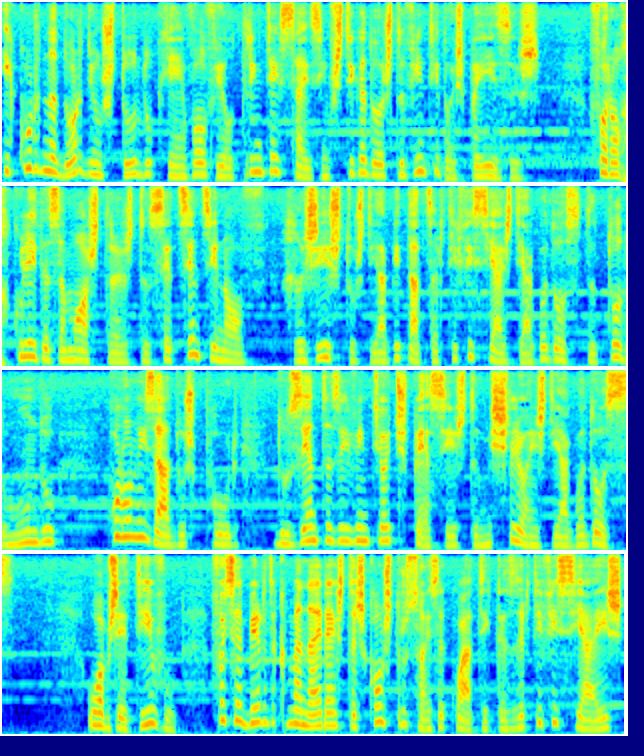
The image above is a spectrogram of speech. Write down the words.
e coordenador de um estudo que envolveu 36 investigadores de 22 países. Foram recolhidas amostras de 709 registros de habitats artificiais de água doce de todo o mundo, colonizados por 228 espécies de mexilhões de água doce. O objetivo foi saber de que maneira estas construções aquáticas artificiais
